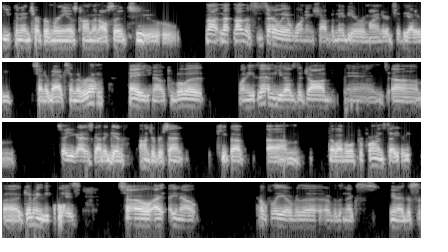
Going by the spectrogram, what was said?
you can interpret Mourinho's comment also to not, not not necessarily a warning shot, but maybe a reminder to the other center backs in the room. Hey, you know, Kumbulla, when he's in, he does the job, and um, so you guys got to give 100 percent, keep up um, the level of performance that you're uh, giving these days. So I, you know, hopefully over the over the next you know this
